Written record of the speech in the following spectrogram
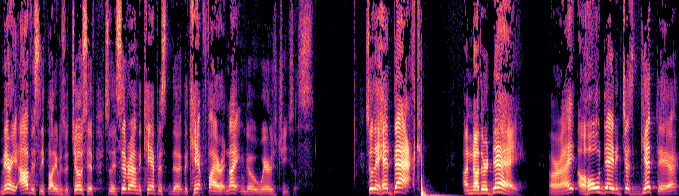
Mary obviously thought he was with Joseph. So they sit around the campus, the, the campfire at night and go, Where's Jesus? So they head back another day. All right? A whole day to just get there.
